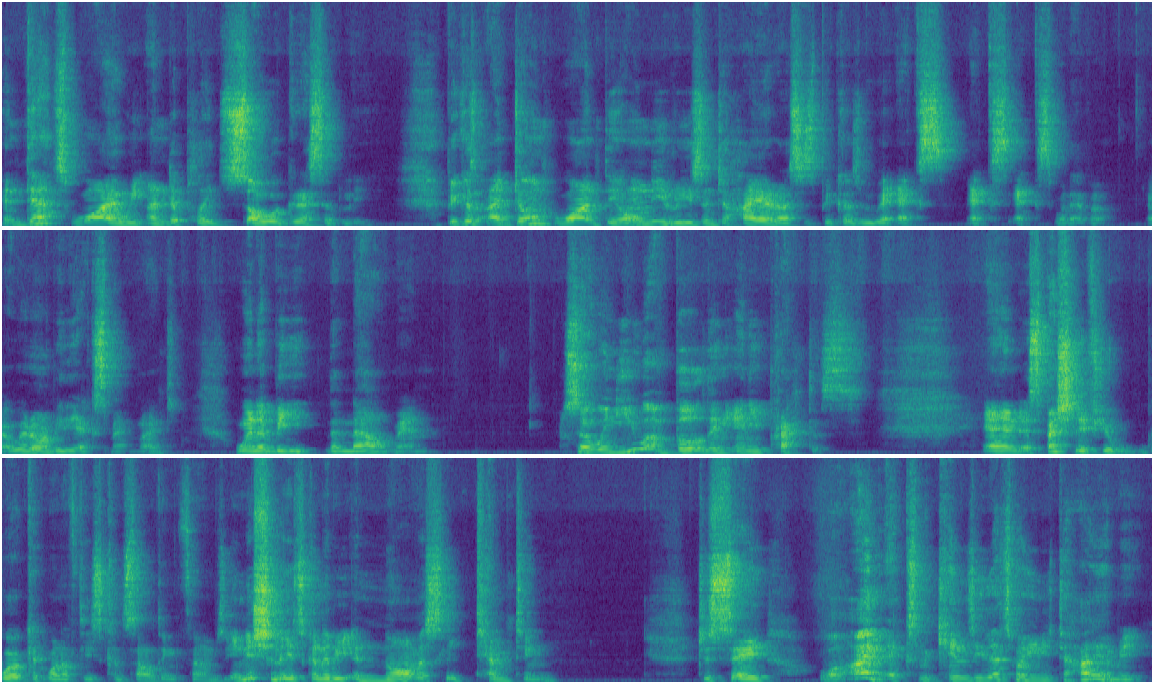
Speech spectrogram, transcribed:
And that's why we underplayed so aggressively. Because I don't want the only reason to hire us is because we were X, X, X, whatever. Uh, we don't want to be the X Men, right? We want to be the now men. So when you are building any practice, and especially if you work at one of these consulting firms, initially it's going to be enormously tempting to say, well, I'm ex McKinsey, that's why you need to hire me.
